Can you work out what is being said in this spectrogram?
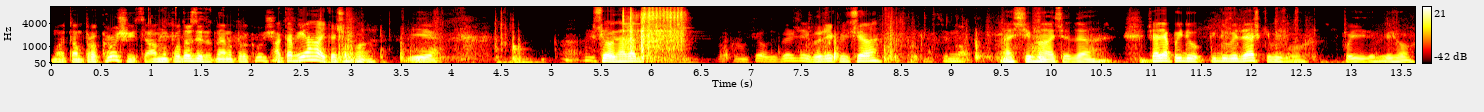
Ну, там прокручується, а ну подожди, тут, мабуть, А там є гайка чому? Є. Все, надо. Все, бери, ключа. 17. На 17, да. Зараз я піду, піду ведешки візьму. Поїду його.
